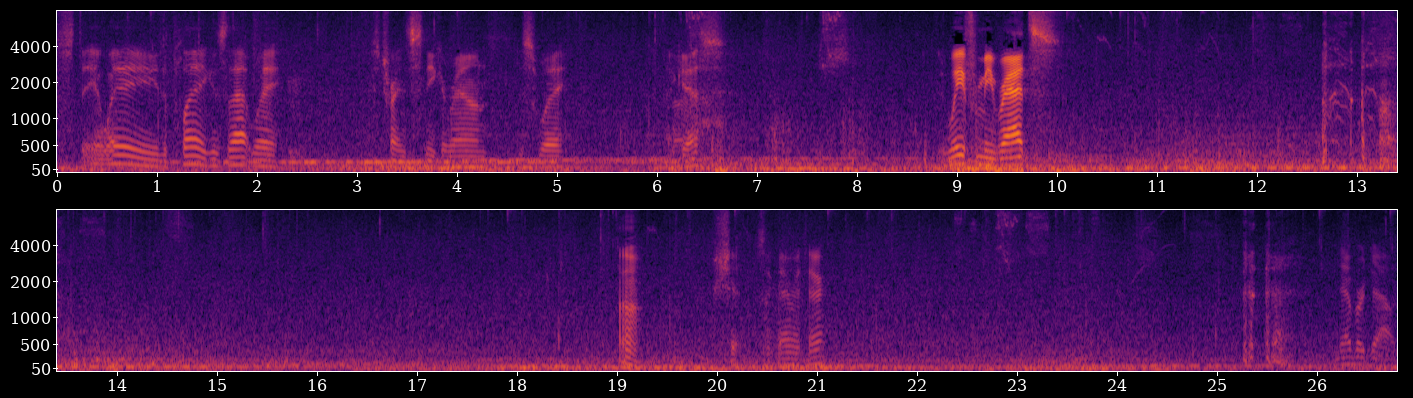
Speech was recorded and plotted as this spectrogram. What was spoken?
Stay away, the plague is that way. Just try and sneak around this way, I guess. Get away from me, rats! Oh. Shit, is that guy right there? Never doubt it.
